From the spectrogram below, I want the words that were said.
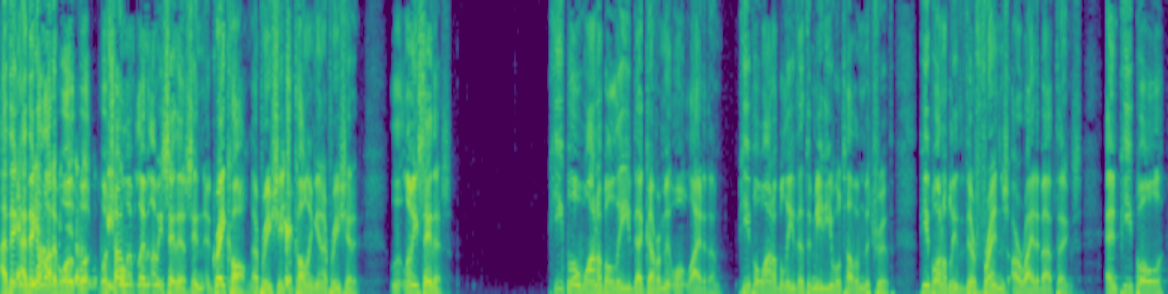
I think I think a lot of well, well, well Sean, let, let, let me say this, and a great call. I appreciate you calling in. I appreciate it. L- let me say this: people want to believe that government won't lie to them. People want to believe that the media will tell them the truth. People want to believe that their friends are right about things, and people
